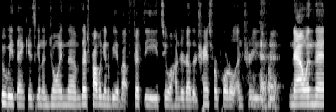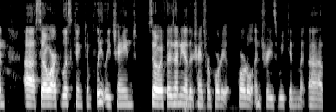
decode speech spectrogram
who we think is going to join them. There's probably going to be about 50 to 100 other transfer portal entries from now and then. Uh, so our list can completely change. So if there's any other transfer portal, portal entries we can uh,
